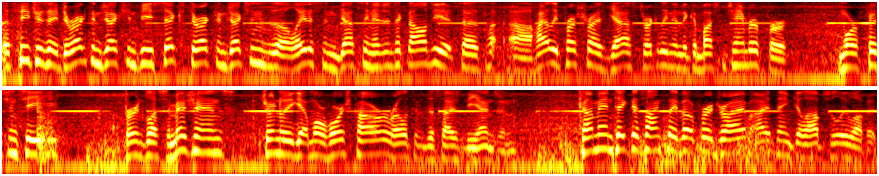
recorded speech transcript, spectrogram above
This features a direct injection V6. Direct injection is the latest in gasoline engine technology. It says uh, highly pressurized gas directly into the combustion chamber for more efficiency, burns less emissions, generally you get more horsepower relative to the size of the engine. Come in, take this Enclave out for a drive. I think you'll absolutely love it.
